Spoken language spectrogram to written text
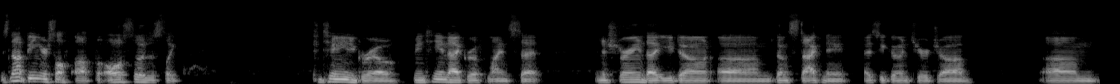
is not being yourself up, but also just like continuing to grow, maintaining that growth mindset, and ensuring that you don't um, don't stagnate as you go into your job. Um,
